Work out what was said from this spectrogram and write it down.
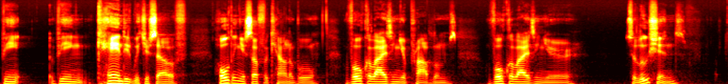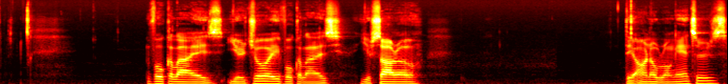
being being candid with yourself holding yourself accountable vocalizing your problems vocalizing your solutions vocalize your joy vocalize your sorrow. There are no wrong answers.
